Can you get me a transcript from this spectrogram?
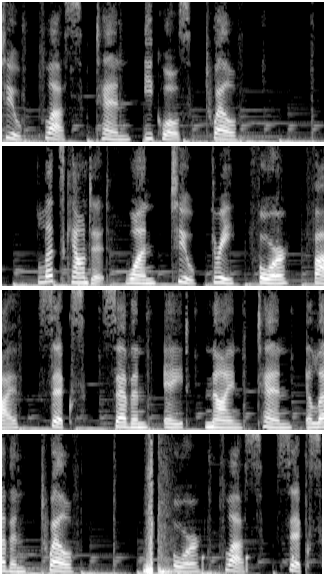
Two plus ten equals twelve. Let's count it. 1, 2, 3, 4, 5, 6, 7, 8, 9, 10, 11, 12. 4 plus 6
